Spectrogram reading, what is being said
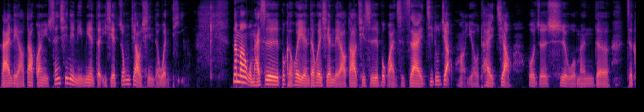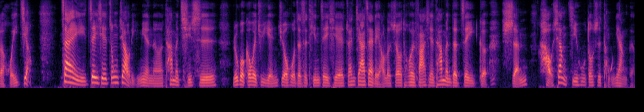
来聊到关于身心灵里面的一些宗教性的问题。那么我们还是不可讳言的，会先聊到，其实不管是在基督教、哈犹太教，或者是我们的这个回教，在这些宗教里面呢，他们其实如果各位去研究，或者是听这些专家在聊的时候，都会发现他们的这个神好像几乎都是同样的，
